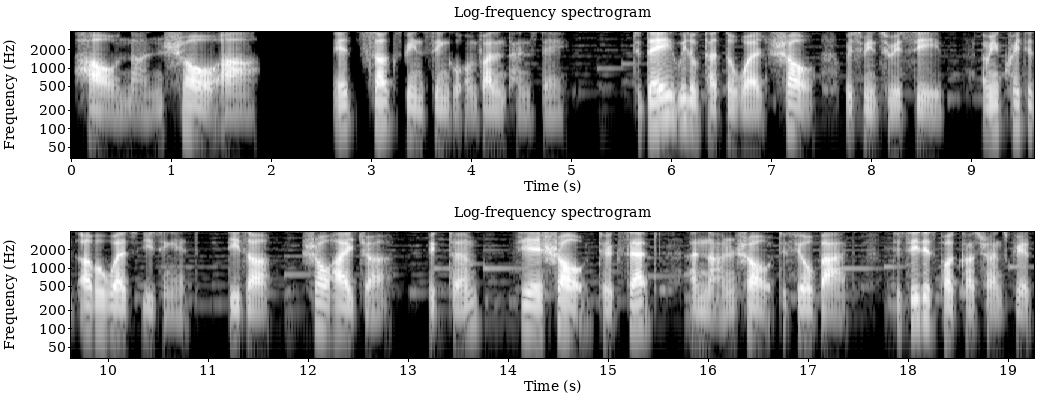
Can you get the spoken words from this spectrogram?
好难受啊。It sucks being single on Valentine's Day. Today we looked at the word shou, which means to receive, and we created other words using it. These are 受害者, victim, 接受 to accept, and 难受 to feel bad. To see this podcast transcript,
